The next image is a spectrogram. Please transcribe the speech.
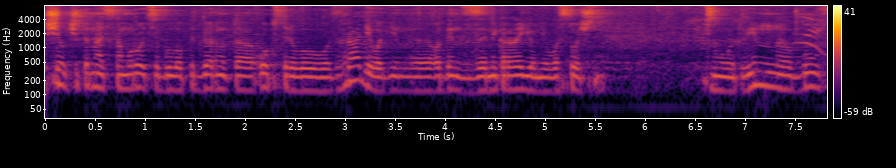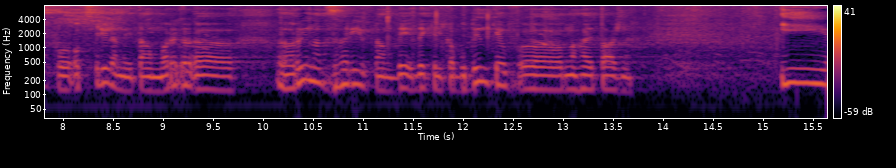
ще в 2014 році було підвернуто обстрілу з градів, один, один з мікрорайонів Восточний. От, він був обстріляний, там ринок згорів, там де- декілька будинків е, многоетажних. І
